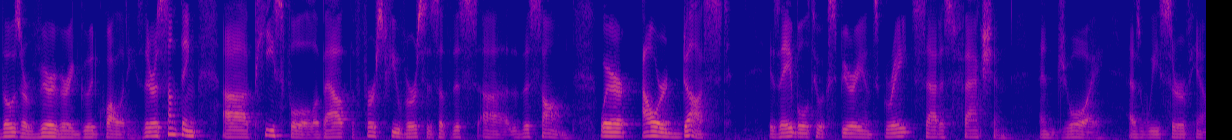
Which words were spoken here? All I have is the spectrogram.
those are very very good qualities. There is something uh, peaceful about the first few verses of this uh, this psalm, where our dust is able to experience great satisfaction and joy as we serve Him.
